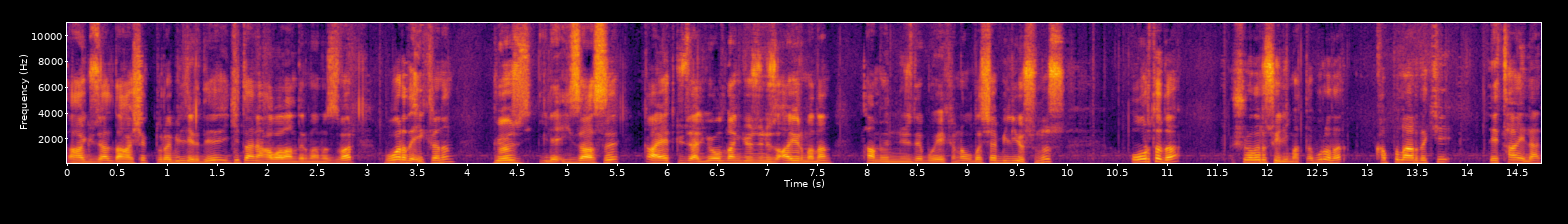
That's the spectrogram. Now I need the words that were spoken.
daha güzel, daha şık durabilirdi. İki tane havalandırmamız var. Bu arada ekranın göz ile hizası gayet güzel. Yoldan gözünüzü ayırmadan tam önünüzde bu ekrana ulaşabiliyorsunuz. Ortada şuraları söyleyeyim hatta buralar kapılardaki detayla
